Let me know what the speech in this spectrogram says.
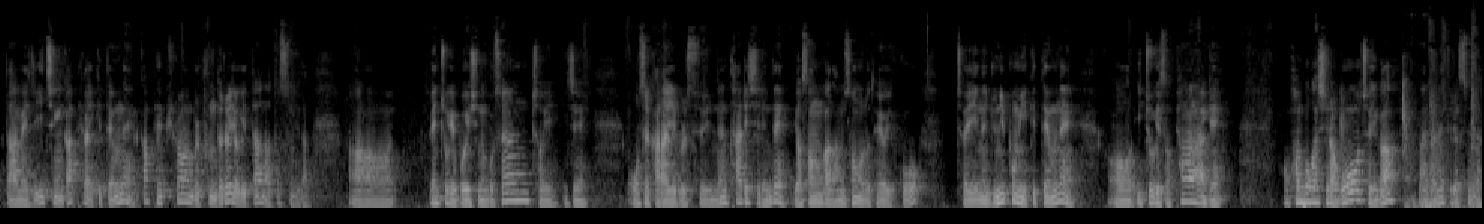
그 다음에 이제 2층엔 카페가 있기 때문에 카페에 필요한 물품들을 여기다 놔뒀습니다. 어, 왼쪽에 보이시는 곳은 저희 이제 옷을 갈아입을 수 있는 탈의실인데 여성과 남성으로 되어 있고 저희는 유니폼이 있기 때문에 어, 이쪽에서 편안하게 어, 환복하시라고 저희가 마련해 드렸습니다.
